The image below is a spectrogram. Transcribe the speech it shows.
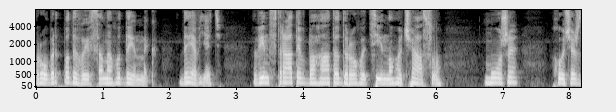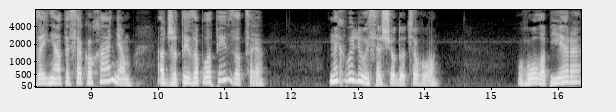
Роберт подивився на годинник. Дев'ять. Він втратив багато дорогоцінного часу. Може, хочеш зайнятися коханням, адже ти заплатив за це? Не хвилюйся щодо цього. Гола П'єра,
